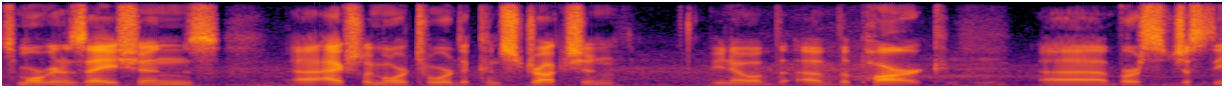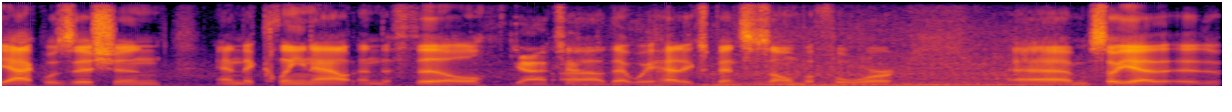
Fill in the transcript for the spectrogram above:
some organizations, uh, actually more toward the construction, you know, of the, of the park. Mm-hmm. Uh, versus just the acquisition and the clean out and the fill Gotcha. uh, that we had expenses on before. Um, so yeah, uh,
